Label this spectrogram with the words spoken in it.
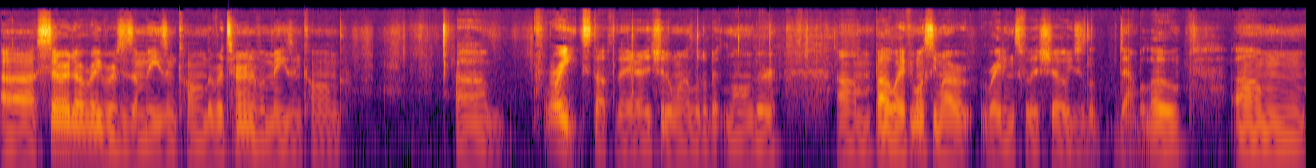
Uh, Sara Del Rey versus Amazing Kong, the return of Amazing Kong. Um, great stuff there. It should have went a little bit longer. Um, by the way, if you want to see my ratings for this show, you just look down below. Um,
